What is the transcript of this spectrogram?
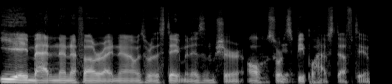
EA Madden NFL right now is where the statement is, and I'm sure all sorts of people have stuff too.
